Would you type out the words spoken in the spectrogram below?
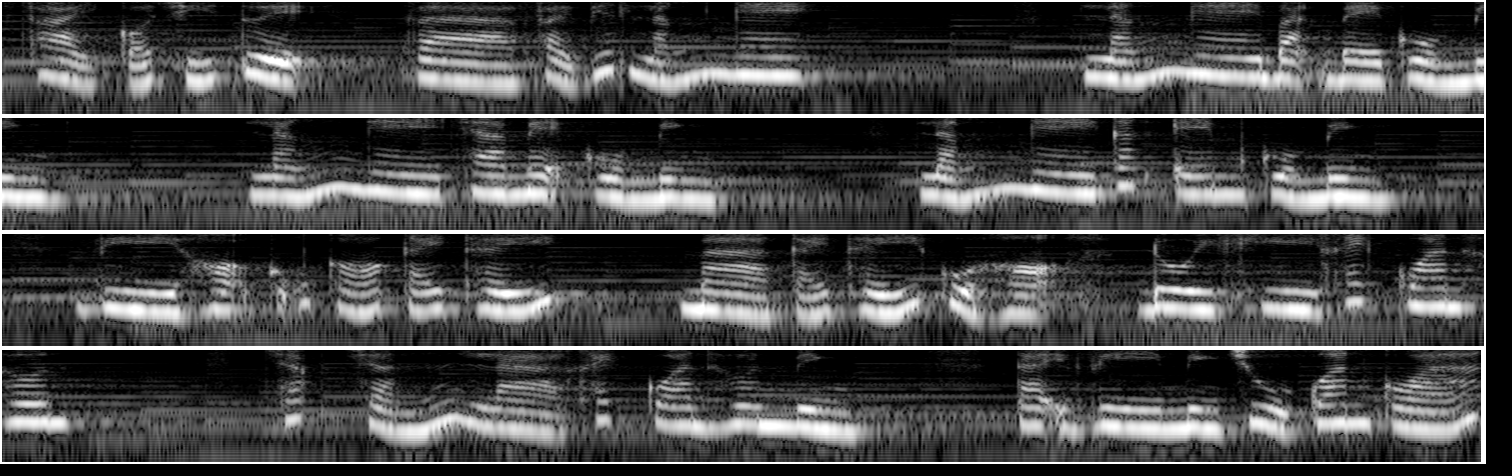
Phải có trí tuệ và phải biết lắng nghe. Lắng nghe bạn bè của mình, lắng nghe cha mẹ của mình, lắng nghe các em của mình, vì họ cũng có cái thấy mà cái thấy của họ đôi khi khách quan hơn. Chắc chắn là khách quan hơn mình tại vì mình chủ quan quá.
